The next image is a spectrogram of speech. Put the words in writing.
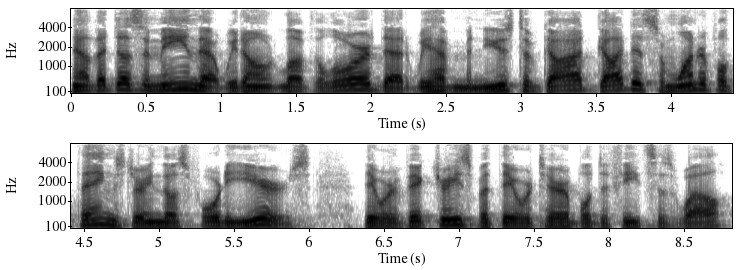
Now, that doesn't mean that we don't love the Lord, that we haven't been used of God. God did some wonderful things during those 40 years. They were victories, but they were terrible defeats as well.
